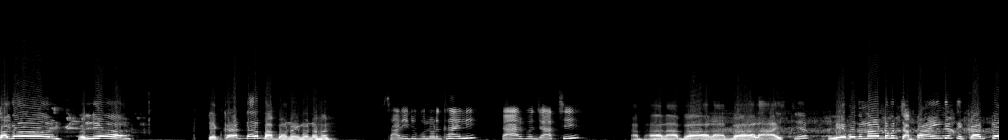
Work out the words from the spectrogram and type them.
কাইগন হলিয়া টেকাটার পাবো নাই মনে হয়। শাড়িটুকু লোড় খাইলি তারপর যাচ্ছি। আভাল আভাল আভাল আসছে লেবো তো না ওটুকু চাপাই দে টেকাটা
